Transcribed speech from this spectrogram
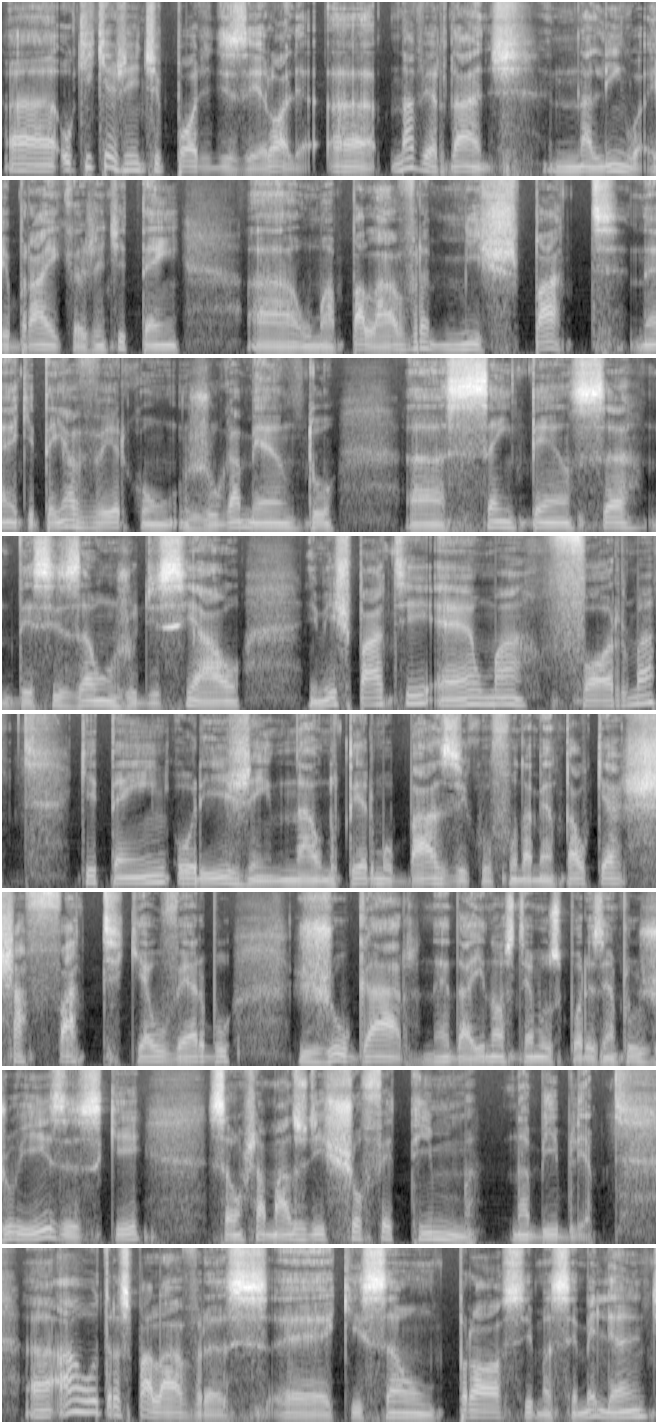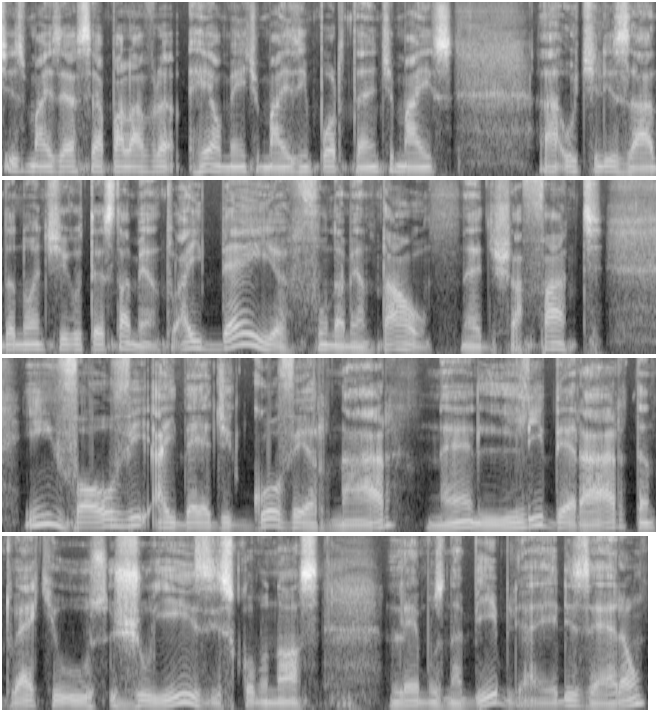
Uh, o que, que a gente pode dizer? Olha, uh, na verdade, na língua hebraica, a gente tem uh, uma palavra mishpat, né, que tem a ver com julgamento, sentença, decisão judicial. E mishpat é uma forma que tem origem na, no termo básico fundamental que é shafat, que é o verbo julgar. Né? Daí nós temos, por exemplo, juízes que são chamados de shofetim na Bíblia. Ah, há outras palavras é, que são próximas, semelhantes, mas essa é a palavra realmente mais importante, mais ah, utilizada no Antigo Testamento. A ideia fundamental né, de Shafat envolve a ideia de governar, né, liderar, tanto é que os juízes, como nós lemos na Bíblia, eles eram,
